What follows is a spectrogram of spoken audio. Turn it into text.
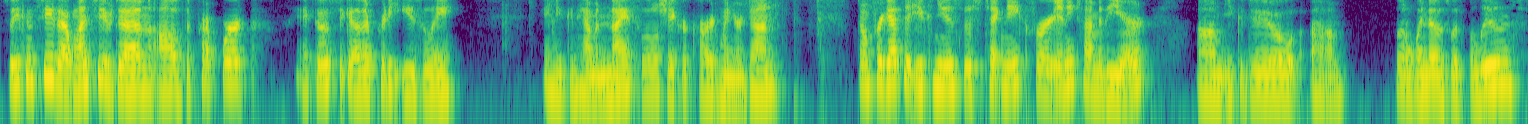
So you can see that once you've done all of the prep work, it goes together pretty easily and you can have a nice little shaker card when you're done. Don't forget that you can use this technique for any time of the year. Um, you could do um, little windows with balloons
